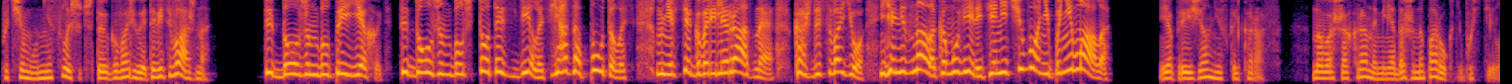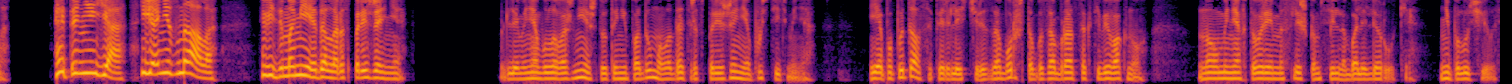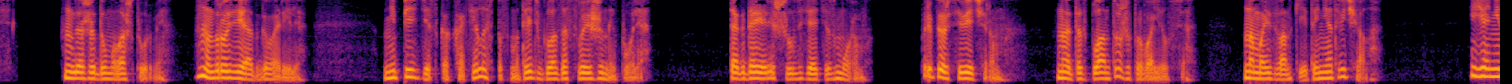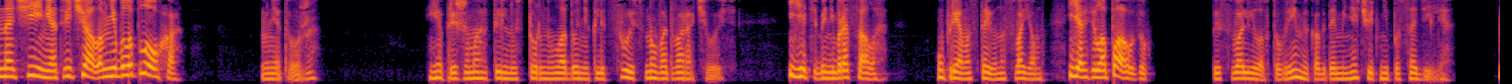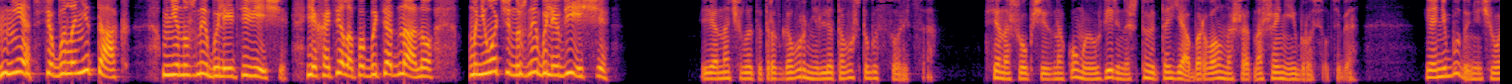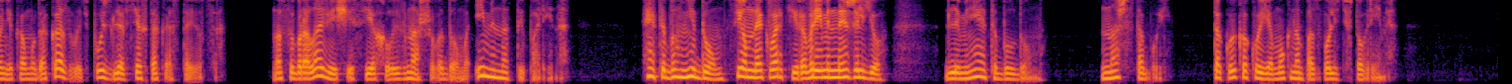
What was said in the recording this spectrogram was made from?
Почему он не слышит, что я говорю? Это ведь важно. Ты должен был приехать, ты должен был что-то сделать. Я запуталась. Мне все говорили разное, каждый свое. Я не знала, кому верить, я ничего не понимала. Я приезжал несколько раз, но ваша охрана меня даже на порог не пустила. Это не я, я не знала. Видимо, Мия дала распоряжение. Для меня было важнее, что ты не подумала дать распоряжение пустить меня. Я попытался перелезть через забор, чтобы забраться к тебе в окно — но у меня в то время слишком сильно болели руки. Не получилось. Даже думал о штурме. Но друзья отговорили. Мне пиздец, как хотелось посмотреть в глаза своей жены Поля. Тогда я решил взять измором. Припёрся вечером. Но этот план тоже провалился. На мои звонки ты не отвечала. Я ни на чьи не отвечала, мне было плохо. Мне тоже. Я прижимаю тыльную сторону ладони к лицу и снова отворачиваюсь. Я тебя не бросала. Упрямо стою на своем. Я взяла паузу. Ты свалила в то время, когда меня чуть не посадили. «Нет, все было не так! Мне нужны были эти вещи. Я хотела побыть одна, но мне очень нужны были вещи!» Я начал этот разговор не для того, чтобы ссориться. Все наши общие знакомые уверены, что это я оборвал наши отношения и бросил тебя. Я не буду ничего никому доказывать, пусть для всех так и остается. Но собрала вещи и съехала из нашего дома именно ты, Полина. Это был не дом, съемная квартира, временное жилье. Для меня это был дом. Наш с тобой такой, какой я мог нам позволить в то время.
